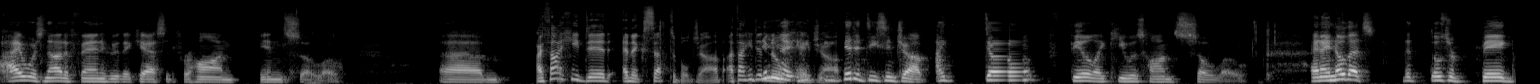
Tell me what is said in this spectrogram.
I was not a fan of who they casted for Han in Solo. Um, I thought he did an acceptable job. I thought he did an okay he- job. He did a decent job. I don't feel like he was Han Solo, and I know that's that those are big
